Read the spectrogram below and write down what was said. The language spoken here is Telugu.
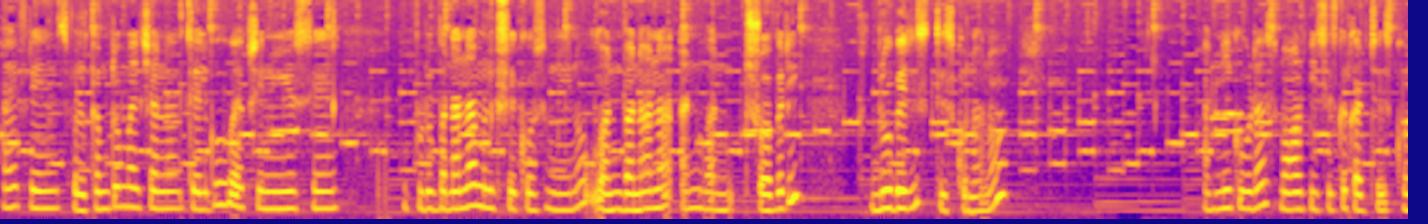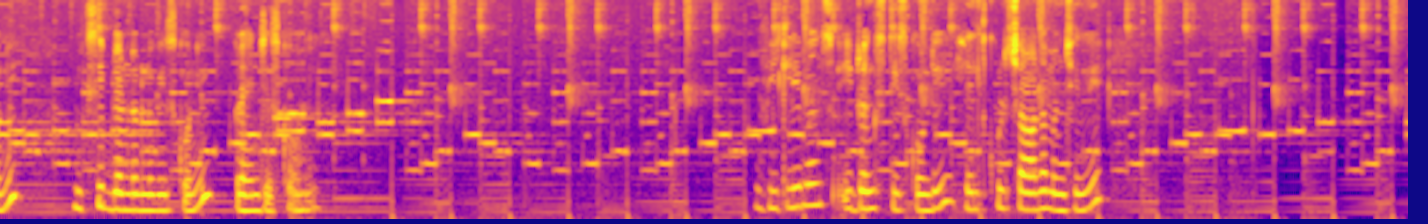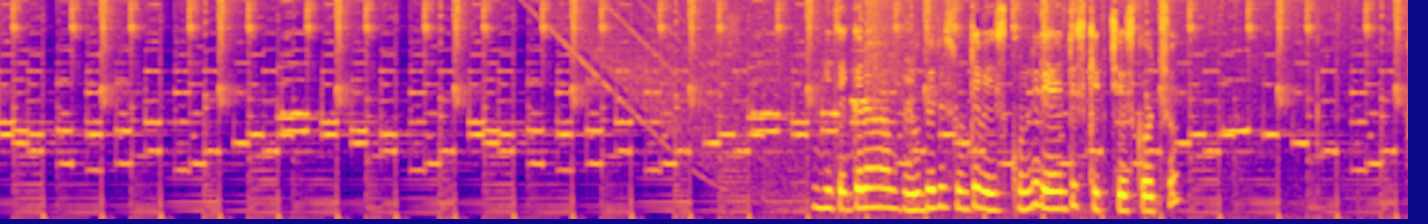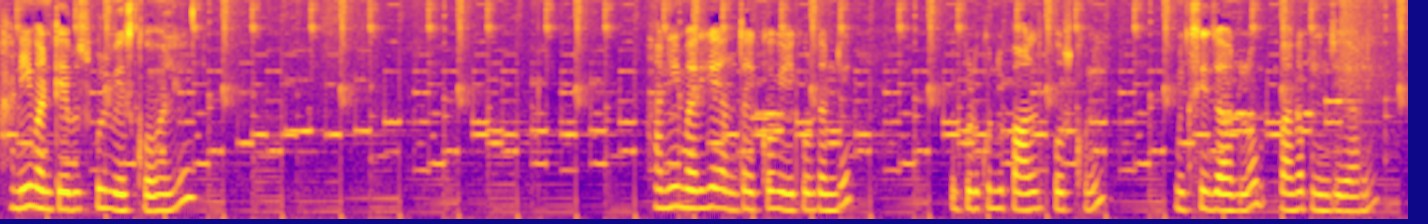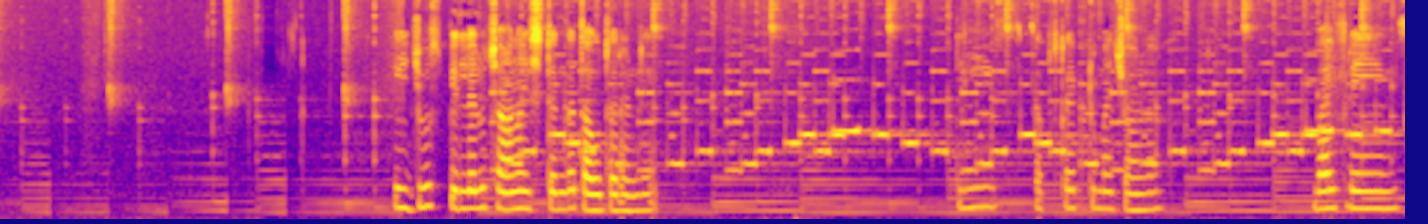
Hi friends welcome to my channel Telugu web news ఇప్పుడు బనానా మిల్క్ షేక్ కోసం నేను one banana and one strawberry blueberries తీసుకున్నాను. అన్నీ కూడా స్మాల్ పీసెస్గా కట్ చేసుకొని మిక్సీ బ్లెండర్లో వేసుకొని గ్రైండ్ చేసుకోవాలి. వీక్లీ వన్స్ ఈ డ్రింక్స్ తీసుకోండి. హెల్త్ కూడా చాలా మంచిది. మీ దగ్గర బ్లూబెర్రీస్ ఉంటే వేసుకోండి లేదంటే స్కిప్ చేసుకోవచ్చు. హనీ వన్ టేబుల్ స్పూన్ వేసుకోవాలి. హనీ మరీ అంత ఎక్కువ వేయకూడదండి. ఇప్పుడు కొన్ని పాలు పోసుకొని మిక్సీ జార్లో బాగా క్లీన్ చేయాలి. ఈ జ్యూస్ పిల్లలు చాలా ఇష్టంగా తాగుతారండి. Please subscribe to my channel. Bye friends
